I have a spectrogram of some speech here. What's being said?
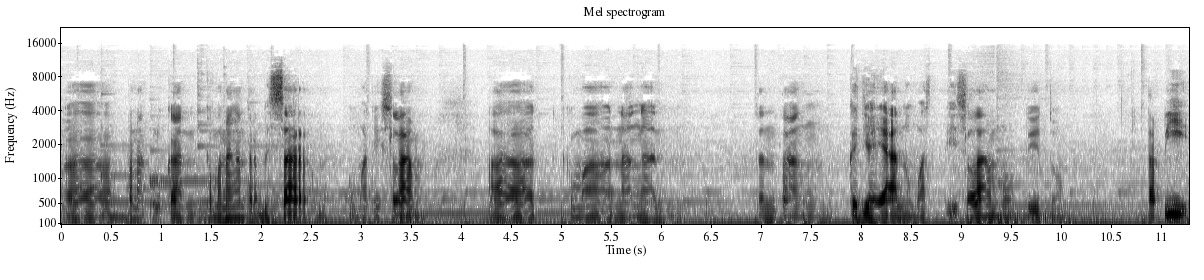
uh, penaklukan kemenangan terbesar umat Islam uh, kemenangan tentang kejayaan umat Islam waktu itu. Tapi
